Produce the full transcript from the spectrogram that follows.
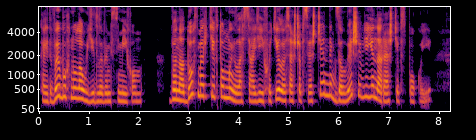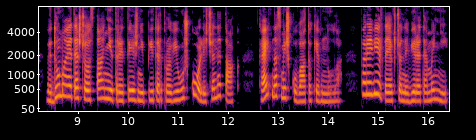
Кейт вибухнула уїдливим сміхом. Вона до смерті втомилася, їй хотілося, щоб священник залишив її нарешті в спокої. Ви думаєте, що останні три тижні Пітер провів у школі, чи не так? Кейт насмішкувато кивнула. Перевірте, якщо не вірите мені.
